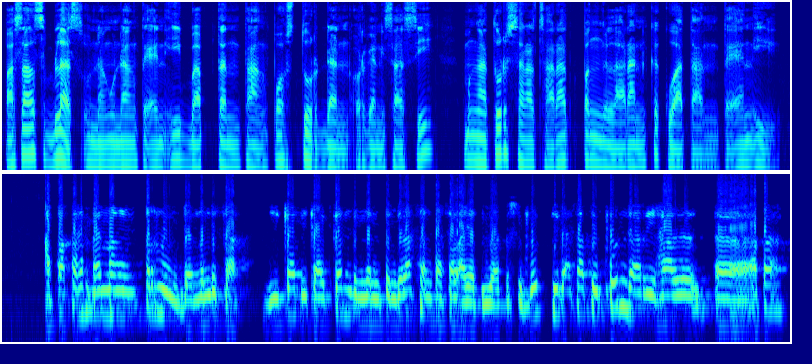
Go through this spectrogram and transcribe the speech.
pasal 11 Undang-Undang TNI bab tentang postur dan organisasi mengatur syarat-syarat penggelaran kekuatan TNI apakah memang perlu dan mendesak? Jika dikaitkan dengan penjelasan pasal ayat 2 tersebut tidak satupun dari hal uh, apa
